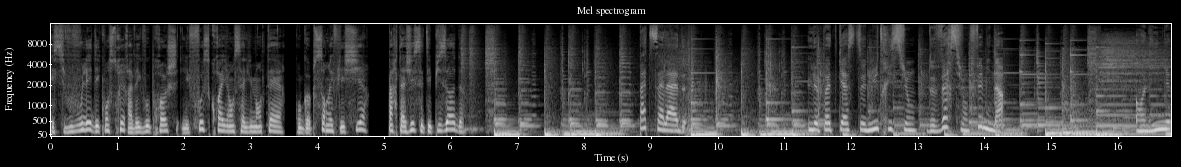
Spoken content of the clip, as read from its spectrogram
Et si vous voulez déconstruire avec vos proches les fausses croyances alimentaires qu'on gobe sans réfléchir, partagez cet épisode. Pas de salade. Le podcast nutrition de version féminin en ligne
